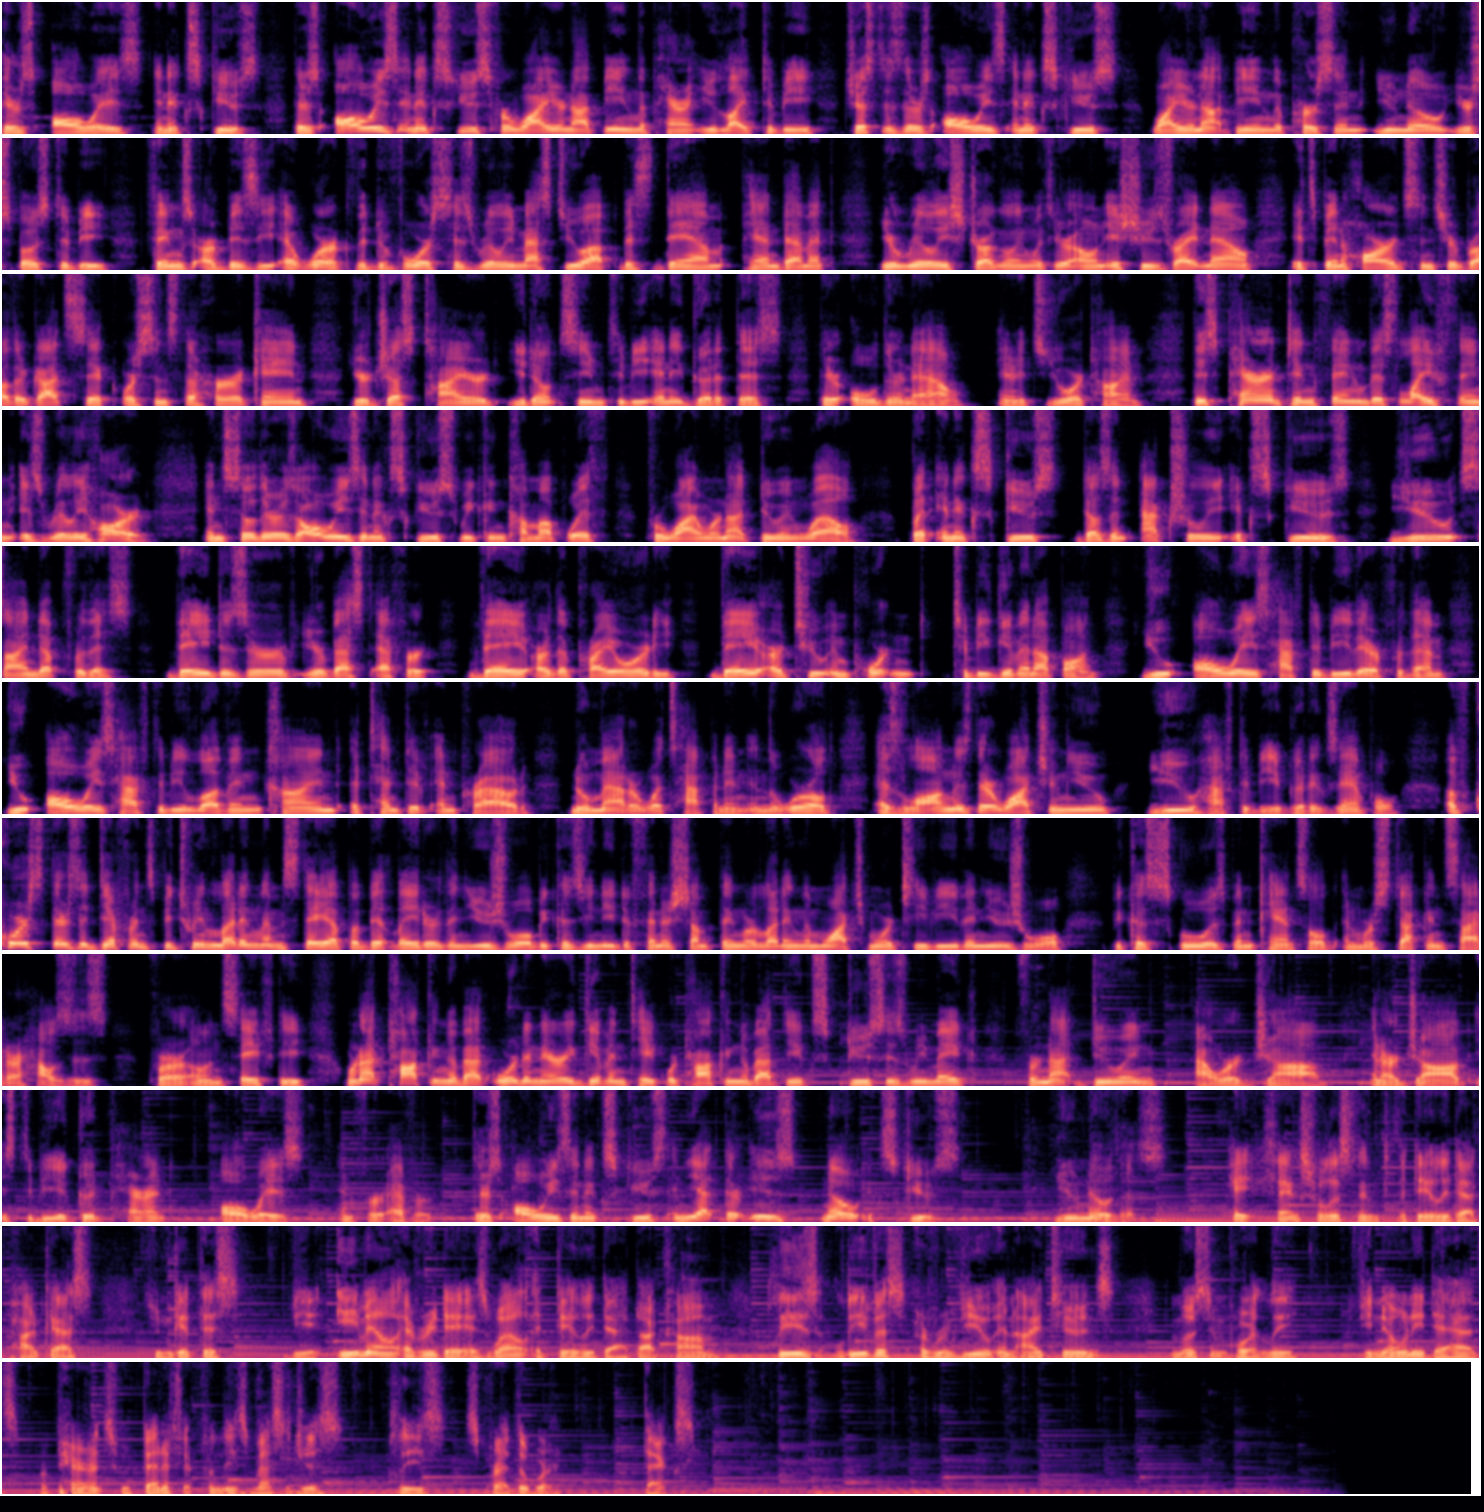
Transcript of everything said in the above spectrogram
There's always an excuse. There's always an excuse for why you're not being the parent you'd like to be, just as there's always an excuse why you're not being the person you know you're supposed to be. Things are busy at work. The divorce has really messed you up. This damn pandemic, you're really struggling with your own issues right now. It's been hard since your brother got sick or since the hurricane. You're just tired. You don't seem to be any good at this. They're older now and it's your time. This parenting thing, this life thing is really hard. And so there is always an excuse we can come up with for why we're not doing well. But an excuse doesn't actually excuse. You signed up for this. They deserve your best effort. They are the priority. They are too important to be given up on. You always have to be there for them. You always have to be loving, kind, attentive, and proud, no matter what's happening in the world. As long as they're watching you, you have to be a good example. Of course, there's a difference between letting them stay up a bit later than usual because you need to finish something or letting them watch more TV than usual because school has been canceled and we're stuck inside our houses for our own safety. We're not talking about ordinary give and take. We're talking about the excuses we make for not doing our job. And our job is to be a good parent always and forever. There's always an excuse, and yet there is no excuse. You know this. Hey, thanks for listening to the Daily Dad podcast. You can get this via email every day as well at dailydad.com. Please leave us a review in iTunes. And most importantly, if you know any dads or parents who would benefit from these messages, please spread the word. Thanks.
